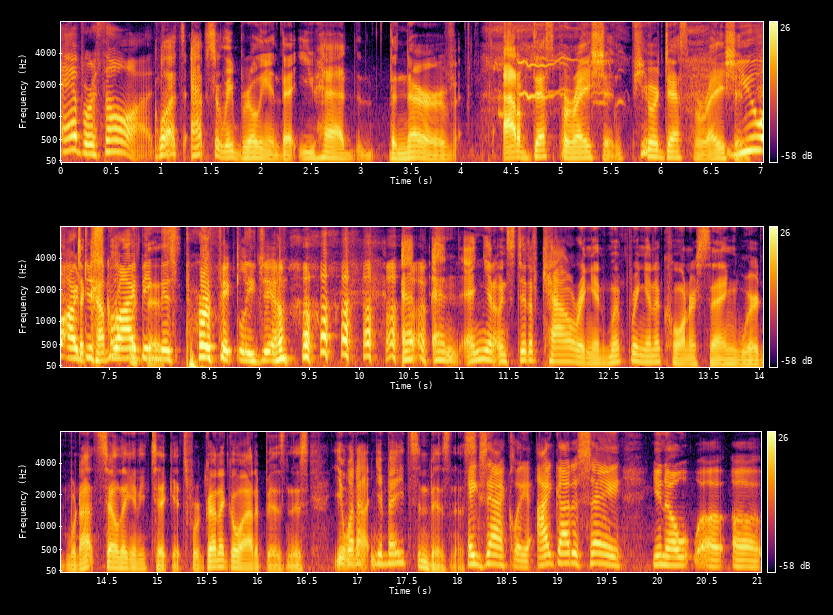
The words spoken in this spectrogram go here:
ever thought? Well, it's absolutely brilliant that you had the nerve, out of desperation, pure desperation. You are to come up with describing this perfectly, Jim. and, and and you know, instead of cowering and whimpering in a corner saying we're we're not selling any tickets, we're going to go out of business, you went out and you made some business. Exactly. I got to say, you know, uh, uh,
